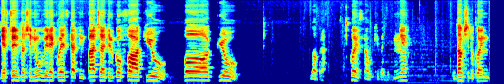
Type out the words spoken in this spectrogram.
dziewczyny to się nie mówi requescat in pace, tylko fuck you. Fuck you. Dobra. Koniec nauki według mnie. Udam się do kolejn...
